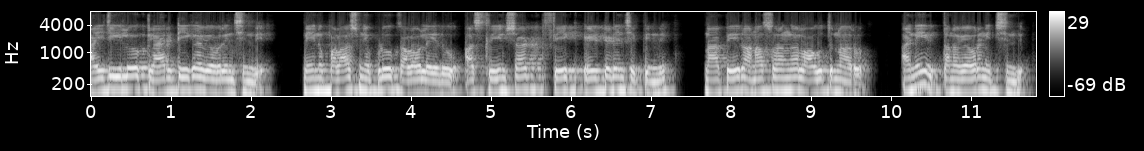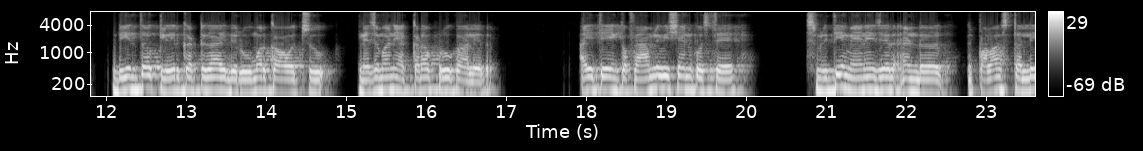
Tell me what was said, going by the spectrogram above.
ఐజీలో క్లారిటీగా వివరించింది. నేను పలాష్ని ఎప్పుడూ కలవలేదు. ఆ స్క్రీన్ షాట్ ఫేక్ ఎడిటెడ్ అని చెప్పింది. నా పేరు అనవసరంగా లాగుతున్నారు అని తన వివరణ ఇచ్చింది. దీంతో క్లియర్ కట్గా ఇది రూమర్ కావచ్చు. నిజమని ఎక్కడా ప్రూవ్ కాలేదు. అయితే ఇంకా ఫ్యామిలీ విషయానికి వస్తే స్మృతి మేనేజర్ అండ్ పలాస్ తల్లి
